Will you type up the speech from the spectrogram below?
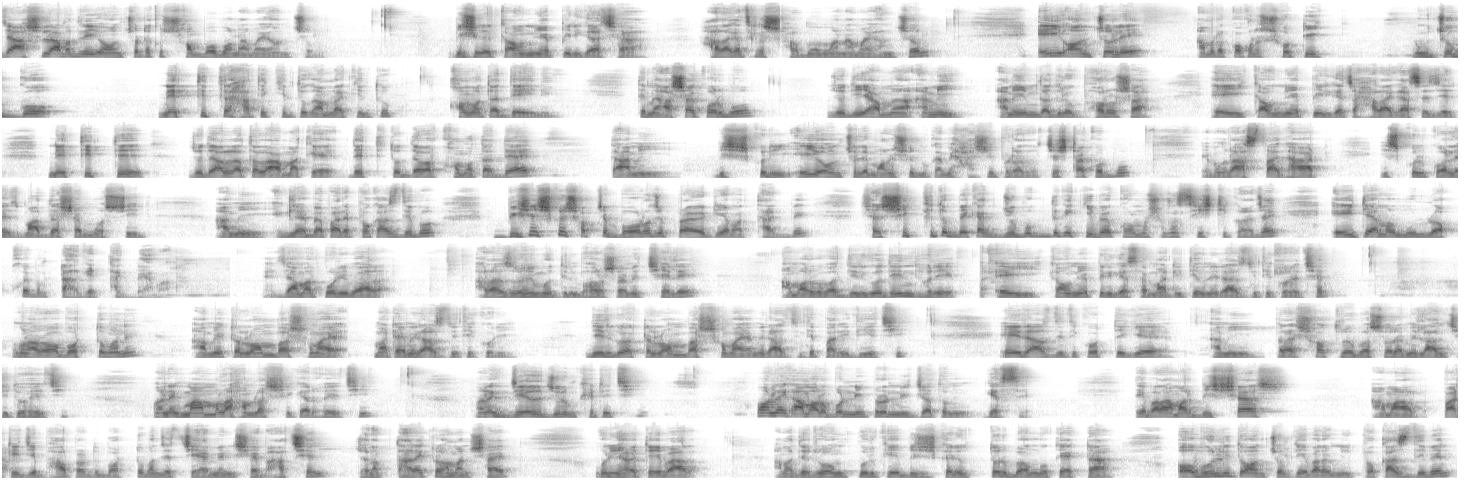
যে আসলে আমাদের এই অঞ্চলটা খুব সম্ভাবনাময় অঞ্চল। বিশেষ করে কাউনিয়া, পীরগাছা, হালাগাছা একটা সম্ভাবনাময় অঞ্চল। এই অঞ্চলে আমরা কখনো সঠিক এবং যোগ্য নেতৃত্বের হাতে কিন্তু আমরা কিন্তু ক্ষমতা দেইনি। আমি আশা করব যদি আমরা আমি আমি ইমদাদুল ভরসা এই কাউনিয়া, পীরগাছা হারাগাছে যে নেতৃত্বে যদি আল্লাহ তালা আমাকে নেতৃত্ব দেওয়ার ক্ষমতা দেয়, তা আমি বিশেষ করে এই অঞ্চলে মানুষের মুখে আমি হাসি ফোটানোর চেষ্টা করব এবং রাস্তাঘাট, স্কুল, কলেজ, মাদ্রাসা, মসজিদ আমি এগুলোর ব্যাপারে ফোকাস দেব। বিশেষ করে সবচেয়ে বড় যে প্রায়োরিটি আমার থাকবে, সেটা শিক্ষিত বেকার যুবকদেরকে কীভাবে কর্মসংস্থান সৃষ্টি করা যায় এইটা আমার মূল লক্ষ্য এবং টার্গেট থাকবে আমার। যে আমার পরিবার আলাজ রহিমউদ্দিন ভরসা আহমেদ ছেলে, আমার বাবা দীর্ঘদিন ধরে এই কাউনিয়া পীরগাছা মাটিতে উনি রাজনীতি করেছেন। ওনার অবর্তমানে আমি একটা লম্বা সময় মাঠে আমি রাজনীতি করি। দীর্ঘ একটা লম্বা সময় আমি রাজনীতি পাড়ি দিয়েছি। এই রাজনীতি করতে গিয়ে আমি প্রায় সতেরো বছর আমি লাঞ্ছিত হয়েছি। অনেক মামলা হামলার শিকার হয়েছি। অনেক জেল জুলুম খেটেছি। অনেক আমার ওপর নিপীড়ন নির্যাতন গেছে। এবার আমার বিশ্বাস, আমার পার্টির যে ভারপ্রাপ্ত বর্তমান যে চেয়ারম্যান সাহেব আছেন, জনাব তারেক রহমান সাহেব, উনি হয়তো এবার আমাদের রংপুরকে, বিশেষ করে উত্তরবঙ্গকে একটা অবহেলিত অঞ্চলকে এবার উনি ফোকাস দিবেন।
